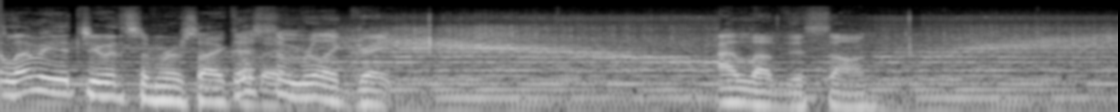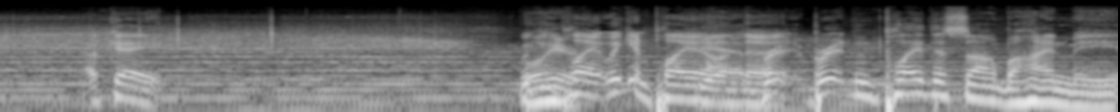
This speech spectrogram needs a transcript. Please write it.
let me hit you with some recycled There's air. some really great. I love this song. okay, We Well, can play. We can play it yeah, on the. Brit- Britton, play this song behind me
